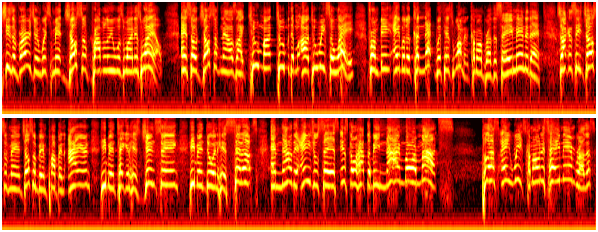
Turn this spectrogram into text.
She's a virgin, which meant Joseph probably was one as well. And so Joseph now is like two months, two, uh, two weeks away from being able to connect with his woman. Come on, brothers, say amen today. So I can see Joseph, man. Joseph been pumping iron. He been taking his ginseng. He been doing his sit-ups. And now the angel says it's going to have to be nine more months plus eight weeks. Come on and say amen, brothers.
